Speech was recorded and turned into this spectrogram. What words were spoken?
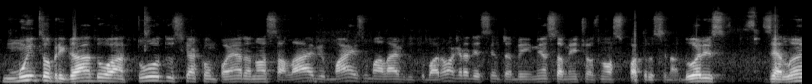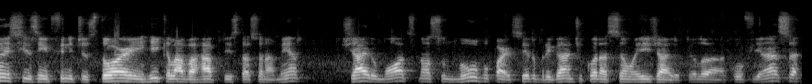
Muito obrigado a todos que acompanharam a nossa live, mais uma live do Tubarão. Agradecendo também imensamente aos nossos patrocinadores: Zé Lanches, Infinity Store, Henrique Lava Rápido e Estacionamento, Jairo Motos, nosso novo parceiro. Obrigado de coração aí, Jairo, pela confiança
